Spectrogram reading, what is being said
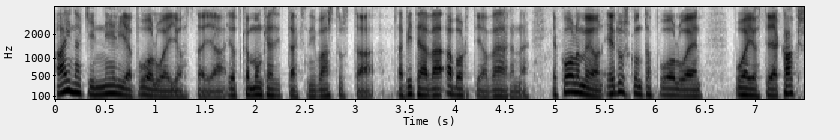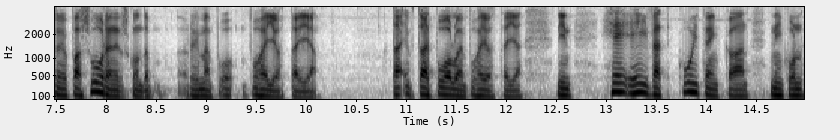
ainakin neljä puoluejohtajaa, jotka mun käsittääkseni vastustaa tai pitää aborttia vääränä. Ja kolme on eduskuntapuolueen puheenjohtaja, kaksi on jopa suuren eduskuntaryhmän puheenjohtajia tai, tai puolueen puheenjohtajia, niin he eivät kuitenkaan niin kuin,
